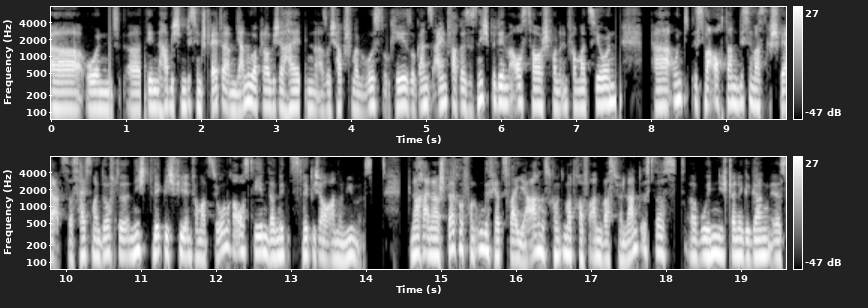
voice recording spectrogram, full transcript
Äh, und äh, den habe ich ein bisschen später im Januar, glaube ich, erhalten. Also ich habe schon mal gewusst, okay, so ganz einfach ist es nicht mit dem Austausch von Informationen. Äh, und es war auch dann ein bisschen was geschwärzt. Das heißt, man durfte nicht wirklich viel Informationen rausgeben, damit es wirklich auch anonym ist. Nach einer Sperre von ungefähr zwei Jahren, es kommt immer darauf an, was für ein Land ist das, äh, wohin die Spende gegangen ist,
